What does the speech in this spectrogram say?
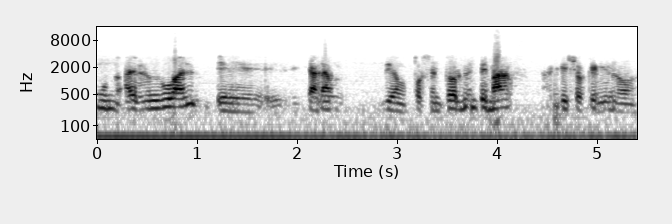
un, algo igual, eh, ganan, digamos, porcentualmente más aquellos que menos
